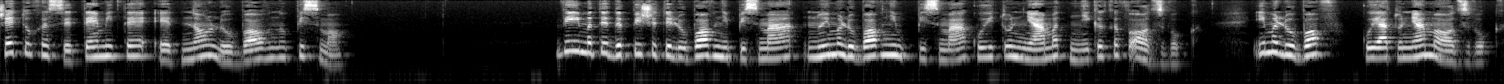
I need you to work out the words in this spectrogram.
Четоха се темите едно любовно писмо. Вие имате да пишете любовни писма, но има любовни писма, които нямат никакъв отзвук. Има любов, която няма отзвук.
